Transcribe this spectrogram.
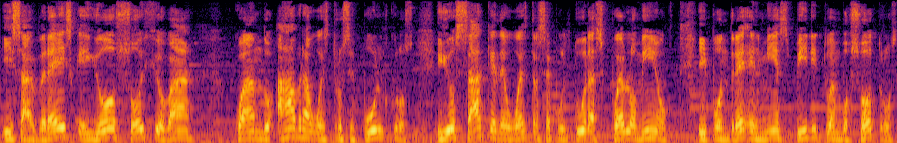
y sabréis que yo soy Jehová, cuando abra vuestros sepulcros, y os saque de vuestras sepulturas, pueblo mío, y pondré en mi espíritu en vosotros,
